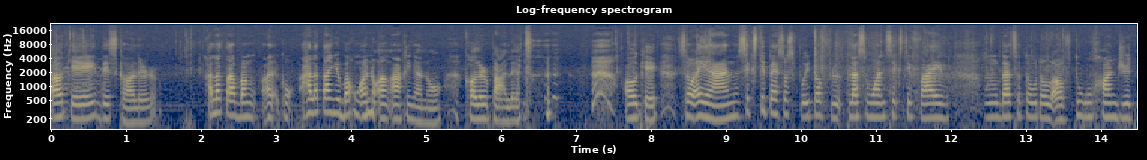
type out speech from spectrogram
Okay, this color. Halata bang uh, kung halata niyo ba kung ano ang aking ano color palette? okay. So ayan, 60 pesos po ito plus 165 Mm, that's a total of 225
